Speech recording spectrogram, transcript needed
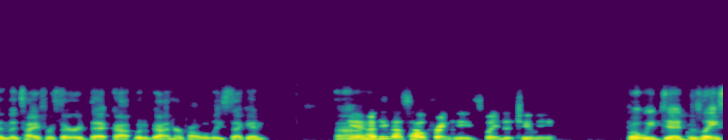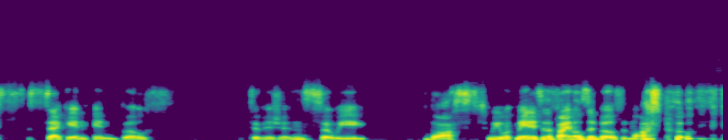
in the tie for third that got would have gotten her probably second. Um, yeah i think that's how frankie explained it to me but we did place second in both divisions, so we lost. We made it to the finals in both and lost both.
